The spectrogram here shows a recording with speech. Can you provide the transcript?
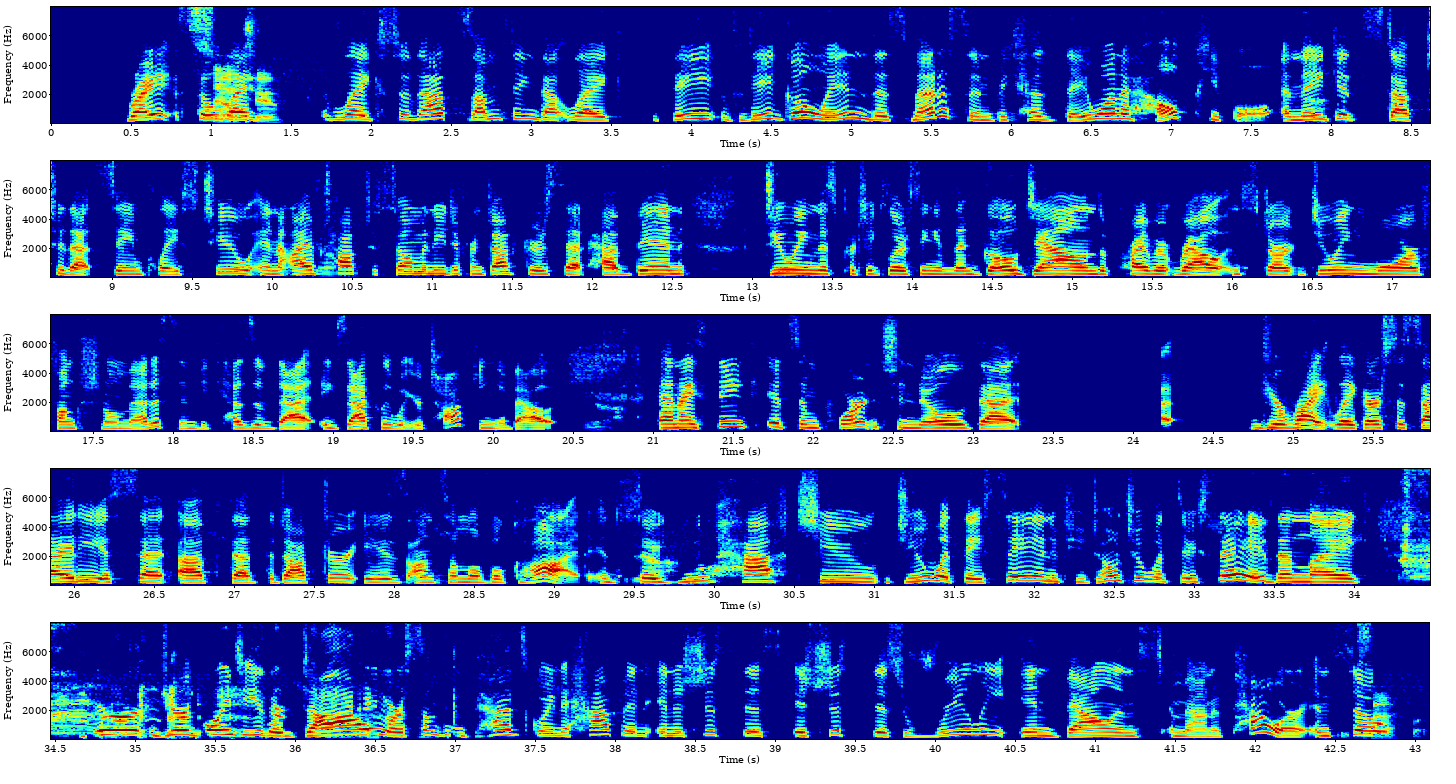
right so, so like true. Like so that's something that like they they go in this medicine because they want to help people and they get stuck to that same place too and i've yeah. talked to so many different doctors that have been doing this particular thing and then go down the private route and start doing more functional medicine because of that exactly what you're talking about yeah. and i think it's important to know that you're right like our society is set up that the doctor is on some level god and so yeah. you have to do what they say and if you don't do what they say then like you're you're going to either die or something bad's going to happen and it's just this it's just this really imbalanced amount of power and so exactly.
